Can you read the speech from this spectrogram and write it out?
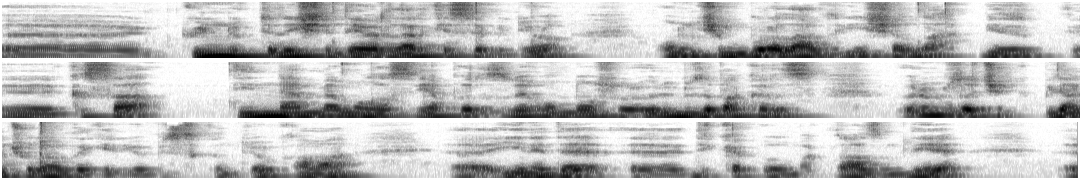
Ee, günlükte de işte devreler kesebiliyor. Onun için buralarda inşallah bir e, kısa dinlenme molası yaparız ve ondan sonra önümüze bakarız. Önümüz açık, bilançolar da geliyor, bir sıkıntı yok ama e, yine de e, dikkatli olmak lazım diye e,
